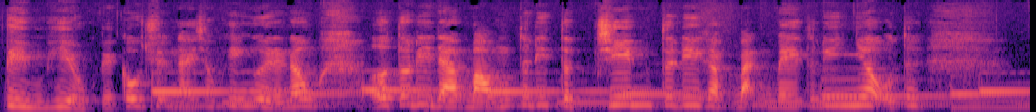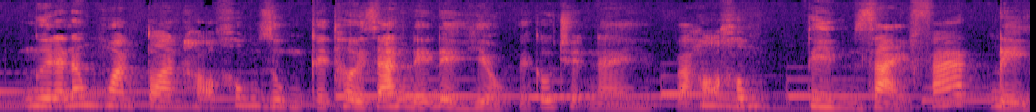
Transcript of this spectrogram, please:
tìm hiểu cái câu chuyện này trong khi người đàn ông, ơ tôi đi đá bóng, tôi đi tập gym, tôi đi gặp bạn bè, tôi đi nhậu, tôi người đàn ông hoàn toàn họ không dùng cái thời gian đấy để hiểu cái câu chuyện này và họ ừ. không tìm giải pháp để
